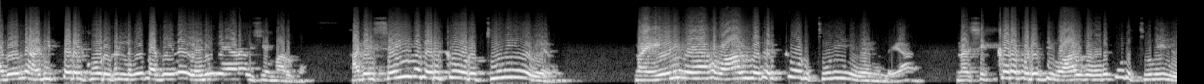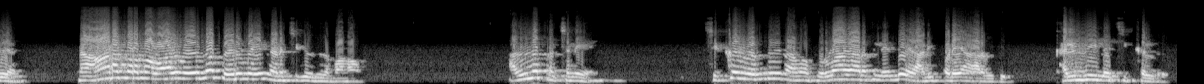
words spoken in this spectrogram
அது வந்து அடிப்படை கூறுகள்ல போய் பாத்தீங்கன்னா எளிமையான விஷயமா இருக்கும். அதை செய்வதற்கு ஒரு துணிவு வேணும். நான் எளிமையாக வாழ்வதற்கு ஒரு துணிவு வேணும் இல்லையா? நான் சிக்கனப்படுத்தி வாழ்வதற்கு ஒரு துணிவு வேணும் நான் ஆடம்பரமா வாழ்வதுதான் பெருமைன்னு நினைச்சுக்கிறது இந்த பணம் அதுதான் பிரச்சனையே. சிக்கல் வந்து நாம பொருளாதாரத்திலேருந்து அடிப்படையா ஆரம்பிக்குது. கல்வியில சிக்கல் இருக்கு.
